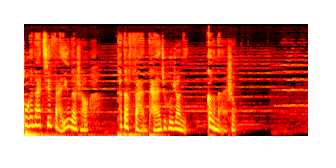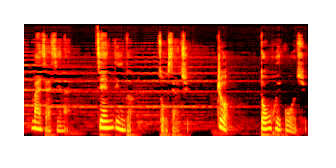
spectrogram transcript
不跟它起反应的时候，它的反弹就会让你更难受。慢下心来，坚定的走下去，这都会过去。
